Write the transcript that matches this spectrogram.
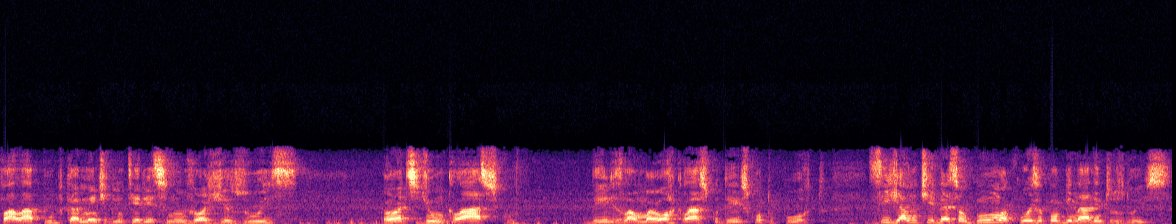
falar publicamente do interesse no Jorge Jesus antes de um clássico deles lá, o maior clássico deles contra o Porto se já não tivesse alguma coisa combinada entre os dois.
